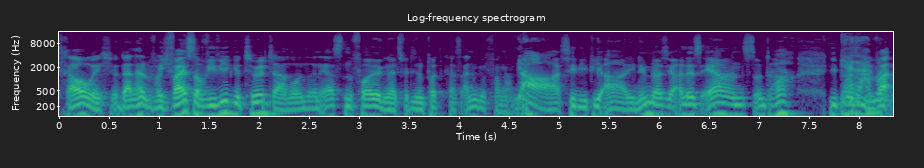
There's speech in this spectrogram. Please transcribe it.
traurig. Und dann, ich weiß noch, wie wir getönt haben in unseren ersten Folgen, als wir diesen Podcast angefangen haben. Ja, CDPR, die nehmen das ja alles ernst und ach, die Ja, da haben wir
